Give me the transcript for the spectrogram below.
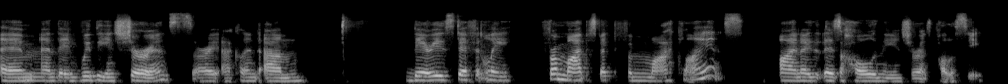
Um, Mhm. And then with the insurance, sorry, Ackland, um, there is definitely, from my perspective, for my clients, I know that there's a hole in the insurance policy.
